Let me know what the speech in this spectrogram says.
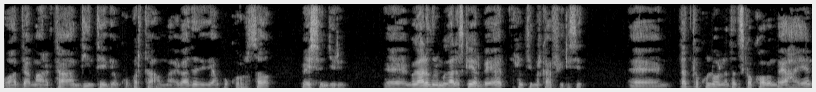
oo hadda maaragta aan diinteydii aan ku barta ama cibaadadeydii aan ku kurursado maysan jirin. Magaaladuna magaalo iska yar bay ahayd runtii markaa fiirisid. Dadka ku noolna dad iska kooban bay ahaayeen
